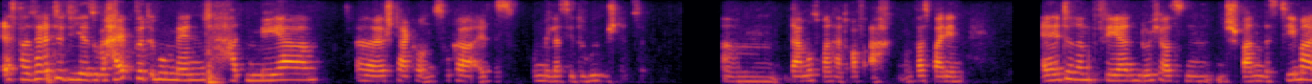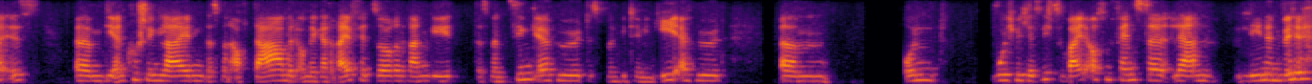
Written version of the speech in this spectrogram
Espasette, die ja so gehypt wird im Moment, hat mehr äh, Stärke und Zucker als unmelassierte Rübenschnitzel. Ähm, da muss man halt drauf achten. Und was bei den älteren Pferden durchaus ein, ein spannendes Thema ist, ähm, die an Cushing leiden, dass man auch da mit Omega-3-Fettsäuren rangeht, dass man Zink erhöht, dass man Vitamin E erhöht. Ähm, und wo ich mich jetzt nicht zu weit aus dem Fenster lernen, lehnen will,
